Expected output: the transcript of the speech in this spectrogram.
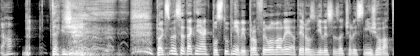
Aha. Takže pak jsme se tak nějak postupně vyprofilovali a ty rozdíly se začaly snižovat.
